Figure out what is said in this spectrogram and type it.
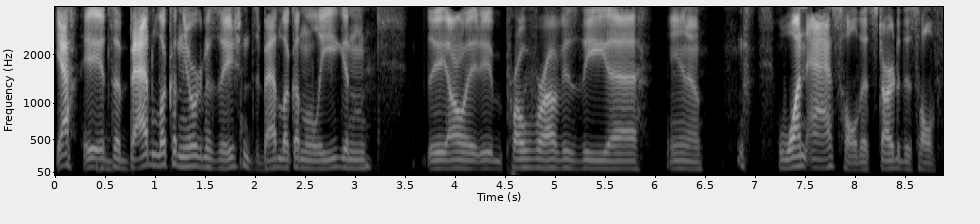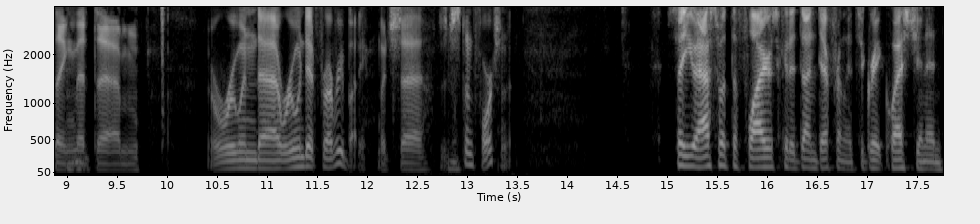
yeah it's a bad look on the organization. It's a bad look on the league. And the you know, it, Provorov is the uh, you know one asshole that started this whole thing that um, ruined uh, ruined it for everybody which uh, is just unfortunate. So you asked what the Flyers could have done differently. It's a great question, and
